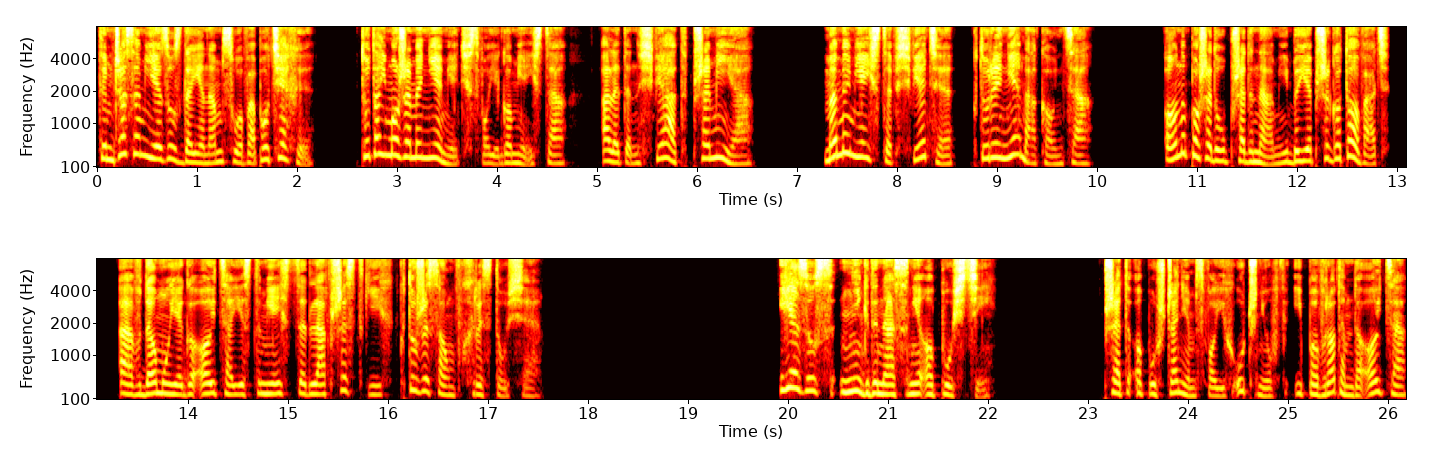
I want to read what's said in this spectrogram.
Tymczasem Jezus daje nam słowa pociechy. Tutaj możemy nie mieć swojego miejsca, ale ten świat przemija. Mamy miejsce w świecie, który nie ma końca. On poszedł przed nami, by je przygotować, a w domu Jego Ojca jest miejsce dla wszystkich, którzy są w Chrystusie. Jezus nigdy nas nie opuści. Przed opuszczeniem swoich uczniów i powrotem do Ojca,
